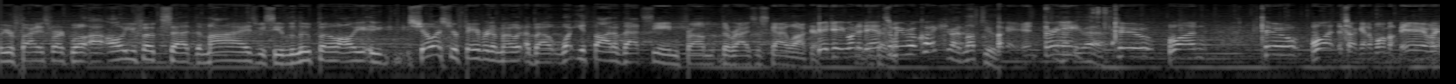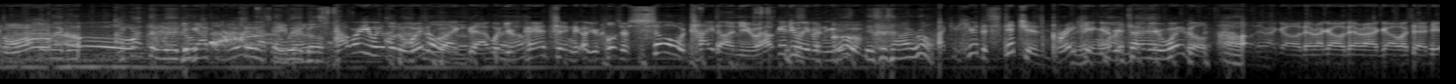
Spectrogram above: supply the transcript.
your finest work. Well, uh, all you folks, uh, Demise, we see Lulupo. All you, show us your favorite emote about what you thought of that scene from The Rise of Skywalker. JJ, you want to dance with me real quick? Sure, I'd love to. Okay, in three, two, one two, one. So I got to warm up. Here we go. I got the wiggle. You got the I got the wiggle. How are you able to wiggle, wiggle. like that when your pants and uh, your clothes are so tight on you? How could you even move? This, this is how I roll. I can hear the stitches breaking Come every on, time man. you wiggle. Oh. Oh, there I go, there I go, there I said here.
